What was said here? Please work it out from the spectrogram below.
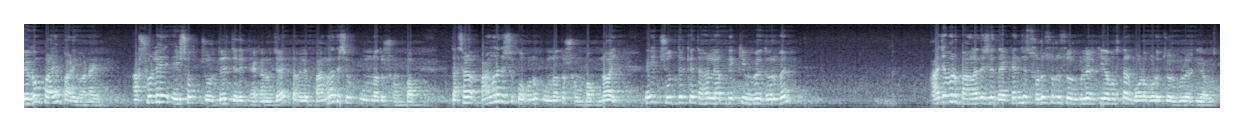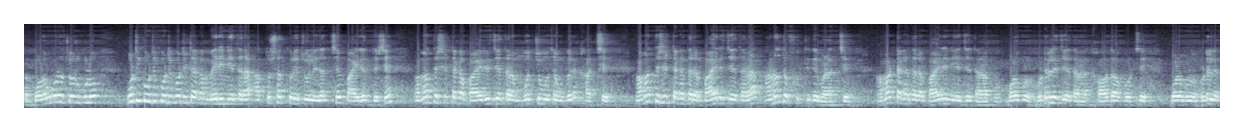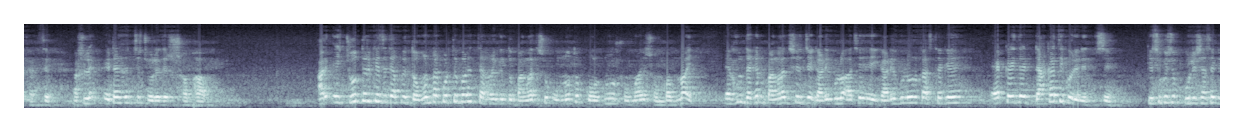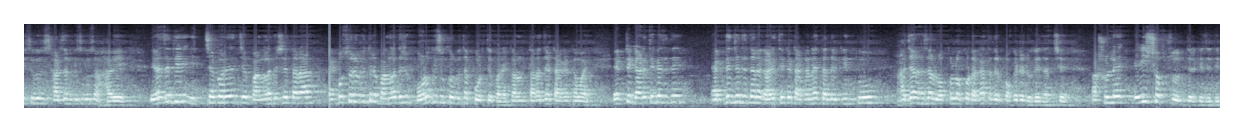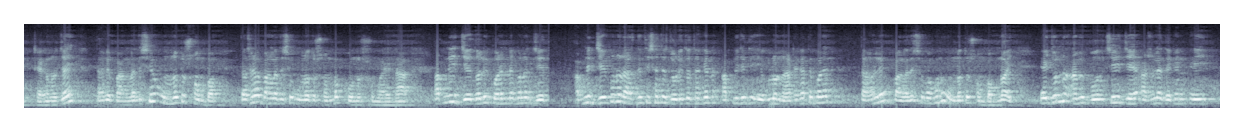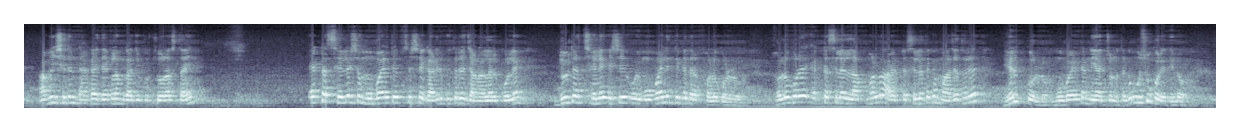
বেগম পাড়ায় বাড়ি বানায়। আসলে এইসব চোরদের যদি ঠেকানো যায়, তাহলে বাংলাদেশে উন্নত সম্ভব। তাছাড়া বাংলাদেশে কখনো উন্নত সম্ভব নয়। এই চোরদেরকে তাহলে আপনি কীভাবে ধরবেন? আজ আমার বাংলাদেশে দেখেন যে ছোট ছোট চোরগুলোর কি অবস্থা বড় বড় চোরগুলোর কি অবস্থা? বড় বড় চোরগুলো কোটি কোটি কোটি কোটি টাকা মেরে নিয়ে তারা আত্মসাৎ করে চলে যাচ্ছে বাইরের দেশে। আমার দেশের টাকা বাইরে যেয়ে তারা মোচমোচাম করে খাচ্ছে। আমার দেশের টাকা তারা বাইরে যেয়ে তারা আনন্দ ফুর্তিতে বেড়াচ্ছে। আমার টাকা তারা বাইরে নিয়ে যেয়ে তারা বড় বড় হোটেলে যেয়ে তারা খাওয়া দাওয়া করছে, বড় বড় হোটেলে থাকছে। আসলে এটাই হচ্ছে চোরেদের স্বভাব। আর এই চোরদেরকে যদি আপনি দমন না করতে পারেন, তাহলে কিন্তু বাংলাদেশে উন্নত কোনো সময় সম্ভব নয়। এখন দেখেন বাংলাদেশের যে গাড়িগুলো আছে, এই গাড়িগুলোর কাছ থেকে এক ডাকাতি করে নিচ্ছে। কিছু কিছু পুলিশ আছে, কিছু কিছু সার্জন কিছু কিছু হাইওয়ে। এরা যদি ইচ্ছা করে যে বাংলাদেশে তারা এক বছরের ভিতরে বাংলাদেশে বড় কিছু করবে তা করতে পারে, কারণ তারা যে টাকা কামায়। একটি গাড়ি থেকে যদি, একদিন যদি তারা গাড়ি থেকে টাকা নেয়, তাদের কিন্তু হাজার হাজার লক্ষ লক্ষ টাকা তাদের পকেটে ঢুকে যাচ্ছে। আসলে এই সব চোরদেরকে যদি ঠেকানো যায়, তাহলে বাংলাদেশে উন্নত সম্ভব। তাছাড়া বাংলাদেশে উন্নত সম্ভব কোনো সময় না। আপনি যে দলই করেন না কেন, যে আপনি যে কোনো রাজনীতির সাথে জড়িত থাকেন, আপনি যদি এগুলো না ঠেকাতে পারেন, তাহলে বাংলাদেশে কখনো উন্নত সম্ভব নয়। এই জন্য আমি বলছি যে, আসলে দেখেন এই, আমি সেদিন ঢাকায় দেখলাম গাজীপুর চৌরাস্তায়। একটা ছেলে সে মোবাইল টেপছে, সে গাড়ির ভিতরে জানালার কোলে। দুইটা ছেলে এসে ওই মোবাইলের দিকে তারা ফলো করল। ফলো করে একটা ছেলে লাভ মারলো, আর একটা ছেলে তাকে মাজা ধরে হেল্প করল, মোবাইলটা নেওয়ার জন্য, তাকে উঁচু করে দিল।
